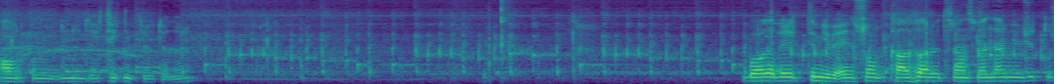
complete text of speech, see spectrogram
Avrupa'nın ünlü teknik direktörleri. Bu arada belirttiğim gibi en son kadrolar ve transferler mevcuttur.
